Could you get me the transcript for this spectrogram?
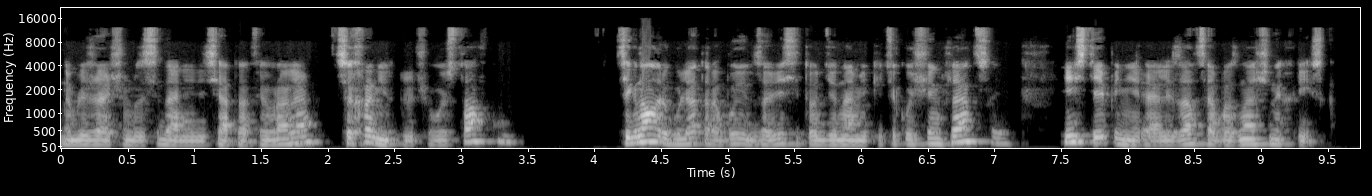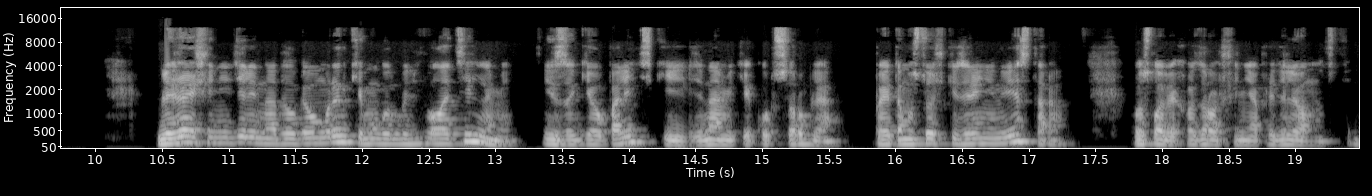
на ближайшем заседании 10 февраля сохранит ключевую ставку. Сигнал регулятора будет зависеть от динамики текущей инфляции и степени реализации обозначенных рисков. Ближайшие недели на долговом рынке могут быть волатильными из-за геополитики и динамики курса рубля. Поэтому с точки зрения инвестора в условиях возросшей неопределенности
